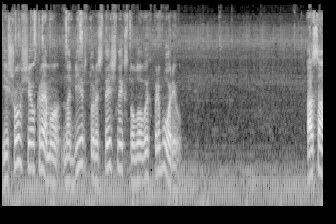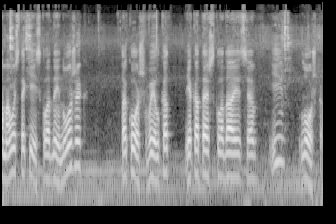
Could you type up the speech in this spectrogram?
йшов ще окремо набір туристичних столових приборів. А саме ось такий складний ножик, також вилка, яка теж складається, і ложка.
